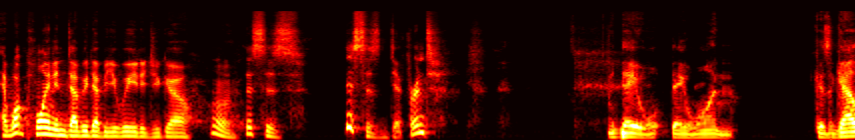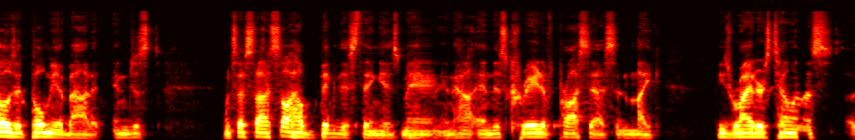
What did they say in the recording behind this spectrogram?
At what point in WWE did you go, "Hmm, this is this is different"? day day one because the gallows had told me about it and just once i saw i saw how big this thing is man and how and this creative process and like these writers telling us uh,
